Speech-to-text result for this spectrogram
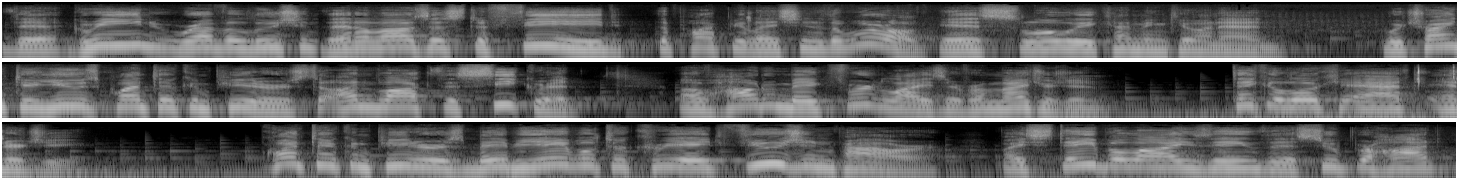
The green revolution that allows us to feed the population of the world is slowly coming to an end. We're trying to use quantum computers to unlock the secret of how to make fertilizer from nitrogen. Take a look at energy. Quantum computers may be able to create fusion power by stabilizing the superhot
